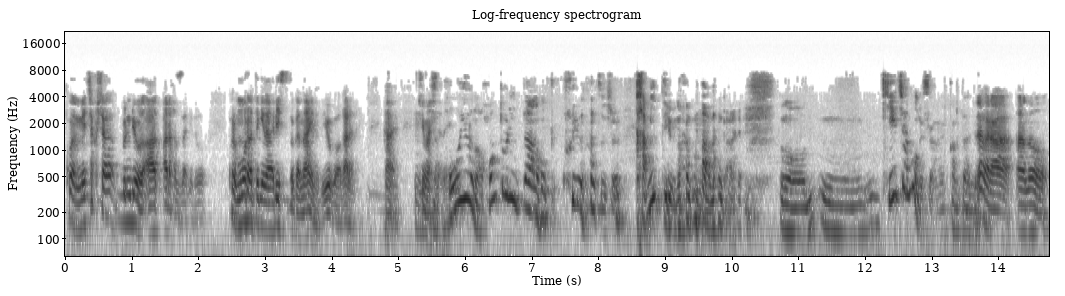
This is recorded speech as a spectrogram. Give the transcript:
これめちゃくちゃ分量ああるはずだけど、これ網羅的なリストとかないのでよくわからない。はい。来ましたね。こういうのは本当に、あの、こういう、なんつうんでしょう、紙っていうのは、まあなんかね、その、うん、消えちゃうもんですよね、簡単に。だから、あの、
